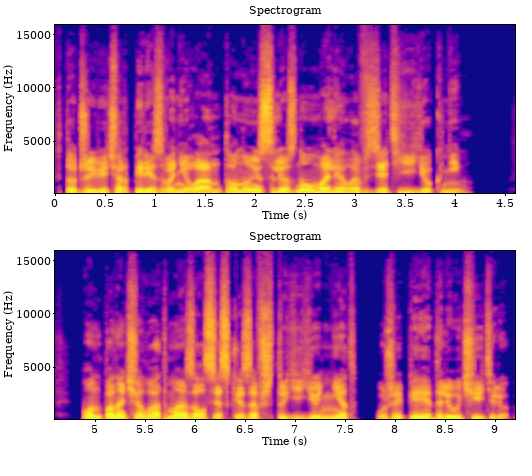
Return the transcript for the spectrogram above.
В тот же вечер перезвонила Антону и слезно умоляла взять ее к ним. Он поначалу отмазался, сказав, что ее нет, уже передали учителю,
